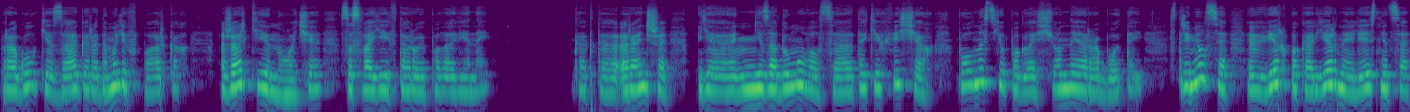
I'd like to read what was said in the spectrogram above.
прогулки за городом или в парках, жаркие ночи со своей второй половиной. Как-то раньше я не задумывался о таких вещах, полностью поглощенный работой. Стремился вверх по карьерной лестнице,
